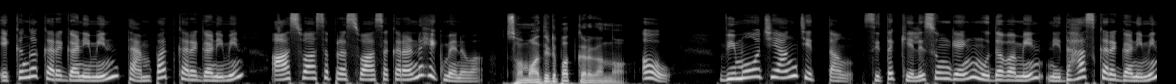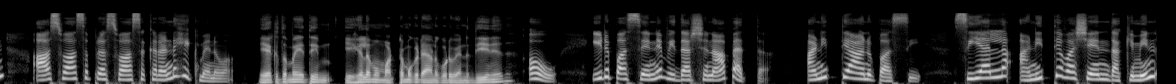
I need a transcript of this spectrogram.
එකඟ කරගනිමින් තැම්පත් කරගනිමින් ආස්වාස ප්‍රස්වාස කරන්න හික්මෙනවා. සමාධියටපත් කරගන්නවා. ඔව්. විමෝචයන් චිත්තං සිත කෙලසුන්ගෙන් මුදවමින් නිදහස් කරගනිමින් ආස්වාස ප්‍රස්වාස කරන්න හික්මෙනවා. ඒක තමයි ඉතින් ඉහළම මට්ටමකට යනකොට වෙන දී නේද? ඔව්. ඊට පස්සේනේ විදර්ශනා පැත්ත. අනිත්‍යානුපස්සී. සියල්ල අනිත්‍ය වශයෙන් දකිමින්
